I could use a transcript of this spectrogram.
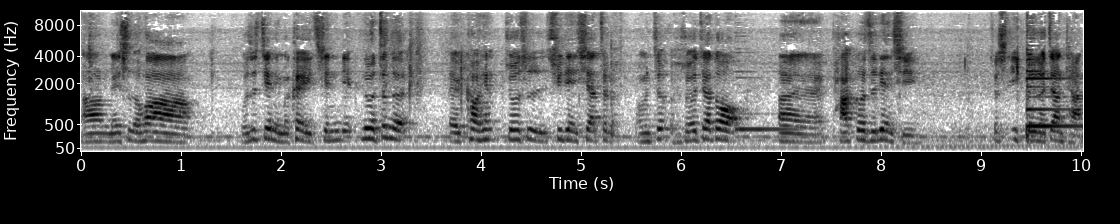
啊，没事的话，我是建议你们可以先练，如果真的。呃，靠天就是去练一下这个，我们这所谓叫做呃爬格子练习，就是一个个这样弹，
